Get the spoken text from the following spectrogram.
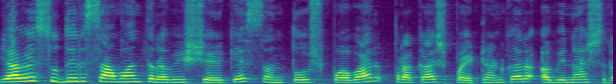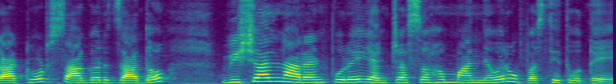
यावेळी सुधीर सावंत रवी शेळके संतोष पवार प्रकाश पैठणकर अविनाश राठोड सागर जाधव विशाल नारायणपुरे यांच्यासह मान्यवर उपस्थित होते.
